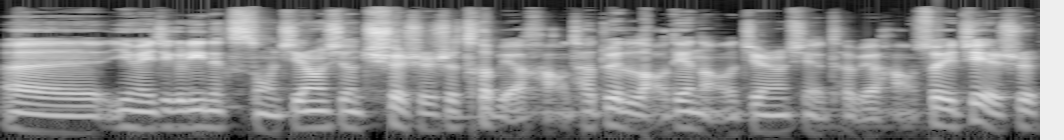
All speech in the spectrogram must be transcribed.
呃，因为这个 Linux 这种兼容性确实是特别好，它对老电脑的兼容性也特别好，所以这也是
